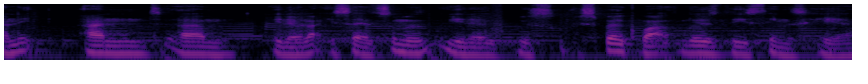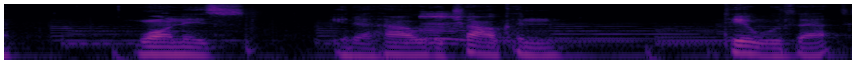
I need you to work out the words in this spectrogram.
and it, and um, you know, like you said, some of you know we, we spoke about those these things here. One is you know how the child can deal with that,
